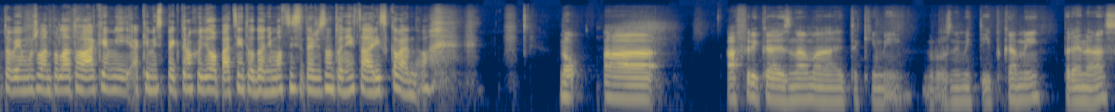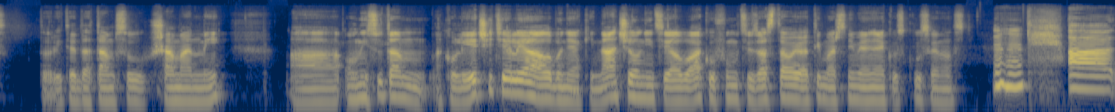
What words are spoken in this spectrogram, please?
to viem už len podľa toho, akými, akými spektrom chodilo pacientov do nemocnice, takže som to nechcela riskovať. No, no a Afrika je známa aj takými rôznymi typkami pre nás, ktorí teda tam sú šamanmi. A oni sú tam ako liečitelia, alebo nejakí náčelníci, alebo akú funkciu zastávajú a ty máš s nimi aj nejakú skúsenosť. Uh-huh. Uh,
